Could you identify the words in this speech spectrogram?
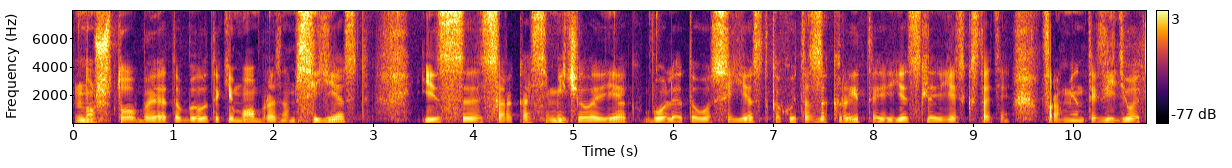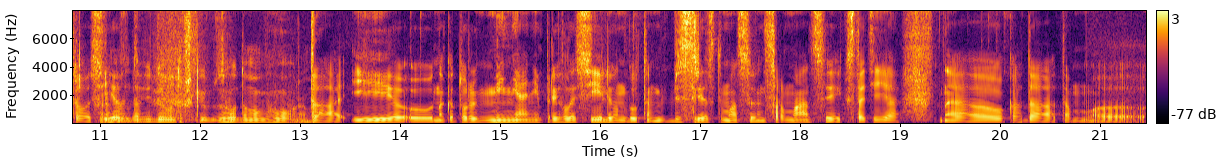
Но чтобы это было таким образом, съезд из э, 47 человек, более того, съезд какой-то закрытый, если есть, кстати, фрагменты видео этого съезда. відео ми трошки згодом обговоримо. Да, и э, на который меня не пригласили, он был там без средств массовой информации. Кстати, я э, когда там э,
